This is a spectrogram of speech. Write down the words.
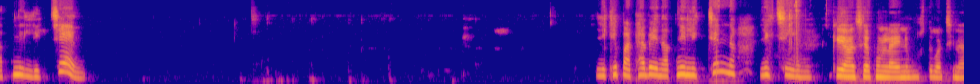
আপনি লিখছেন? লিখে পাঠাবেন আপনি লিখছেন না? লিখছিলেন। কে আছে এখন লাইনে বুঝতে পারছি না।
